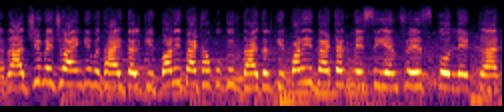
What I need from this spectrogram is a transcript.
राज्य में जाएँगे। विधायक दल की बड़ी बैठक होगी। विधायक दल की बड़ी बैठक में सीएम फेस को लेकर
